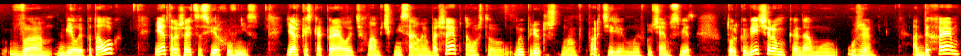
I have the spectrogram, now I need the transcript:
в белый потолок и отражается сверху вниз. Яркость, как правило, этих лампочек не самая большая, потому что мы привыкли, что нам в квартире мы включаем свет только вечером, когда мы уже отдыхаем,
